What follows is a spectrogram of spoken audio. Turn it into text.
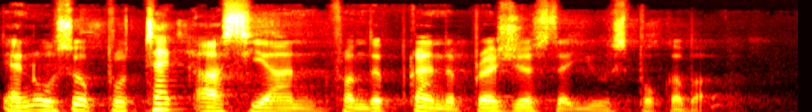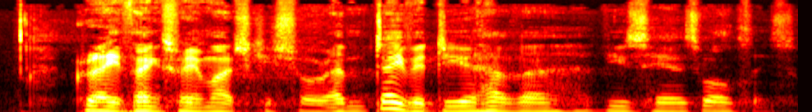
and also protect ASEAN from the kind of pressures that you spoke about. Great, thanks very much, Kishore. Um, David, do you have uh, views here as well, please?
